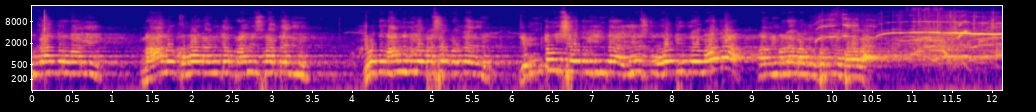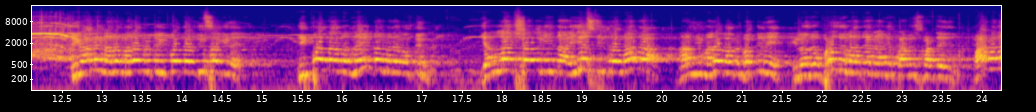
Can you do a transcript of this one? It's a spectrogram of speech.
ಮುಖಾಂತರವಾಗಿ ನಾನು ಕುಮಾರಣ್ಣಗೆ ಪ್ರಾಮಿಸ್ ಮಾಡ್ತಾ ಇದ್ದೀನಿ. ಇವತ್ತು ನಾನು ನಿಮಗೆ ಭಾಷೆ ಕೊಡ್ತಾ ಇದ್ದೀನಿ. ಎಂಟು ಎಷ್ಟು ಎಸ್ ಇದ್ರೆ ಮಾತ್ರ ನಾನು ನಿಮ್ಮ ಮನೆ ಬಾಗಿಲು ಬರ್ತೀನಿ, ಬರಲ್ಲ. ಈಗಾಗಲೇ ನನ್ನ ಮನೆ ಬಿಟ್ಟು ಇಪ್ಪತ್ತೆರಡು ದಿವಸ ಆಗಿದೆ. ಇಪ್ಪತ್ತಾರು ನೈಟ್ ನಾನು ಮನೆಗೆ ಹೋಗ್ತೀನಿ. ಎಲ್ಲ ಕ್ಷೇತ್ರಗಿಂತ ಹೈಯೆಸ್ಟ್ ಇದ್ರೆ ಮಾತ್ರ ನಾನು ನಿಮ್ಮ ಮನೆ ಬಾಗಿಲು ಬರ್ತೀನಿ. ಇಲ್ಲಾಂದ್ರೆ ಬರೋದಿಲ್ಲ ಅಂತ ನಾನು ಪ್ರಾಮಿಸ್ ಮಾಡ್ತಾ ಇದ್ದೀನಿ. ಮಾಡೋಣ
